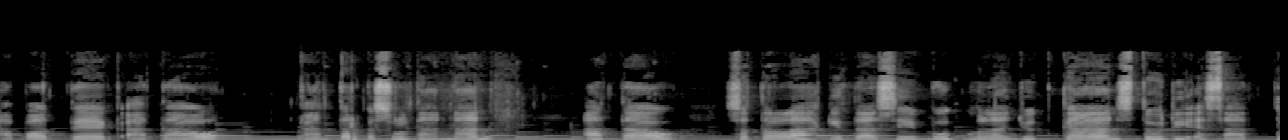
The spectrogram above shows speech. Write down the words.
apotek, atau kantor kesultanan, atau setelah kita sibuk melanjutkan studi S1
